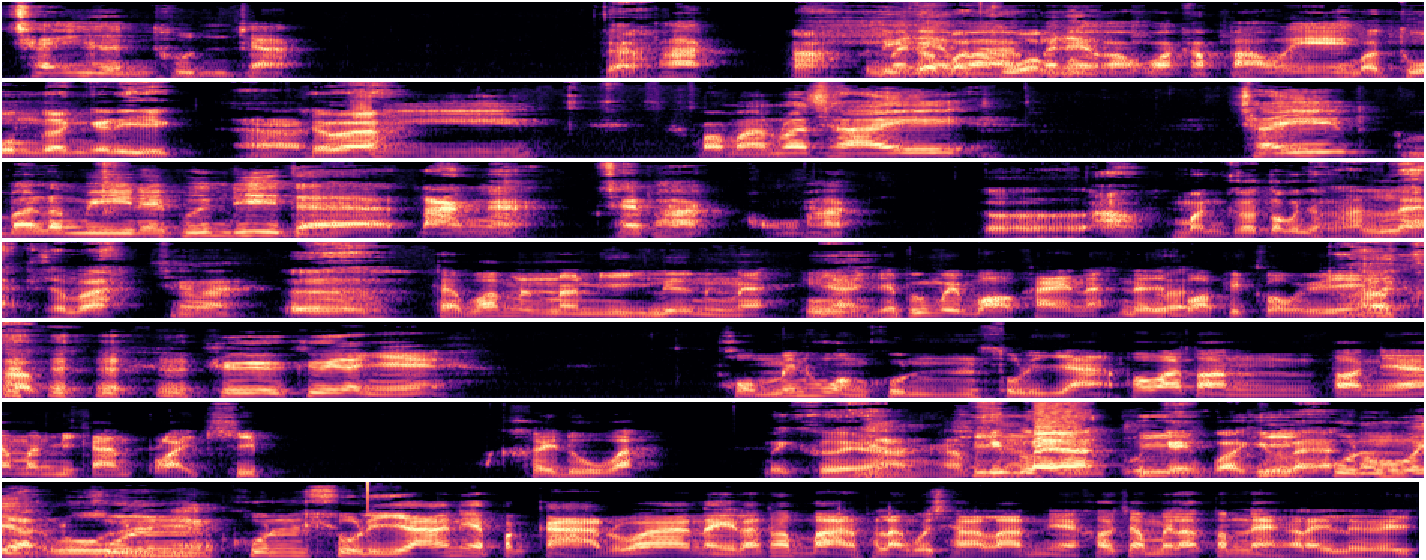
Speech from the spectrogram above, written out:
ใช้เงินทุนจากจากพรรคอะนี่ไม่ก็ได้มาว่าทวงไม่ได้ออกว่ากระเป๋าเองมาทวงเงินกันอีกอ่าใช่ไหมมีประมาณว่าใช้ ใช้บารมีในพื้นที่แต่ตั้งอะ ใช้พักของพักเอออ้าวมันก็ต้องอย่างนั้นแหละใช่ไหมใช่ไหมเออ แต่ว่ามันมันมีอีกเรื่องหนึ่งนะอืมอย่าอย่าเพิ่งไปบอกใครนะเดี๋ยวจะบอกพี่โกพี่ครับครับคือคืออย่างนี้ผมเป็นห่วงคุณสุริยะ เพราะว่าตอนตอนเนี้ยมันมีการปล่อยคลิป เคยดูปะไม่เคยยัฮะงครับคลิปอะไรฮะคุณเก่งกว่าคลิปอะไรฮะคุณโอ้อยากรู้คุณเลยเนี่ยคุณสุริยะเนี่ยประกาศว่าในรัฐบาลพลังประชารัฐเนี่ยเขาจะไม่รับตำแหน่งอะไรเลย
